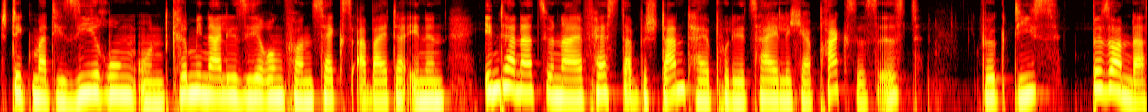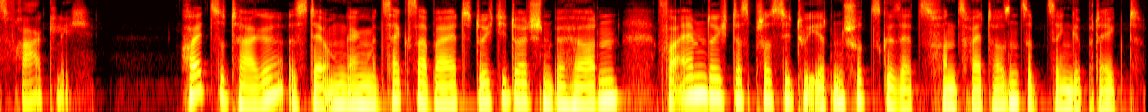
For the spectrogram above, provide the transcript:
Stigmatisierung und Kriminalisierung von Sexarbeiterinnen international fester Bestandteil polizeilicher Praxis ist, wirkt dies besonders fraglich. Heutzutage ist der Umgang mit Sexarbeit durch die deutschen Behörden vor allem durch das Prostituiertenschutzgesetz von 2017 geprägt.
